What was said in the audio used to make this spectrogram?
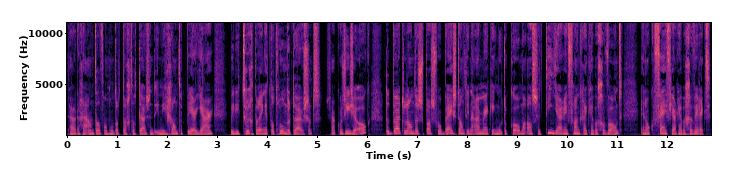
Het huidige aantal van 180.000 immigranten per jaar wil hij terugbrengen tot 100.000. Sarkozy zei ook dat buitenlanders pas voor bijstand in aanmerking moeten komen als ze tien jaar in Frankrijk hebben gewoond en ook vijf jaar hebben gewerkt.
